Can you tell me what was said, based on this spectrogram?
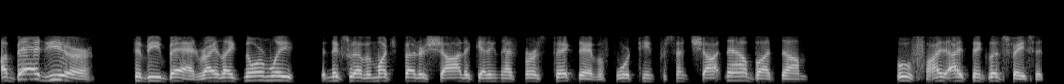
a bad year to be bad, right? Like normally the Knicks would have a much better shot at getting that first pick. They have a 14% shot now, but um, oof, I, I think let's face it,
